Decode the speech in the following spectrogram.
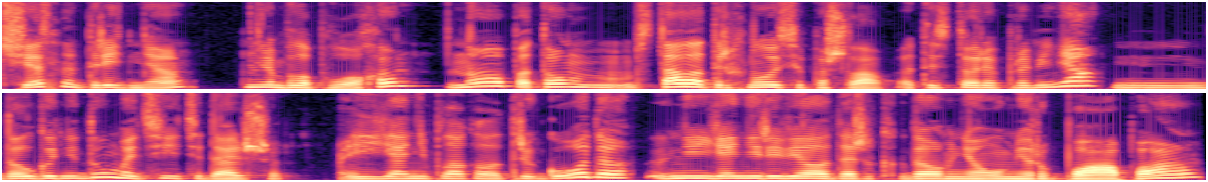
Честно, три дня. Мне было плохо, но потом встала, тряхнулась и пошла. Это история про меня. Долго не думать и идти дальше. И я не плакала три года. Я не ревела даже, когда у меня умер папа.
